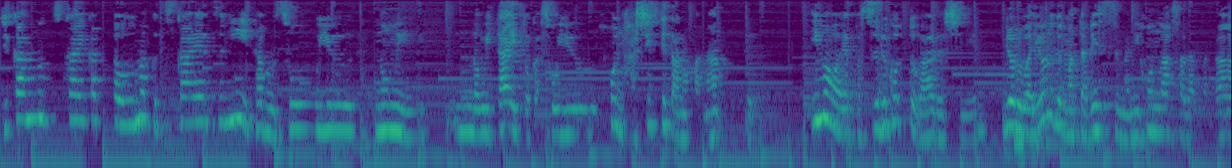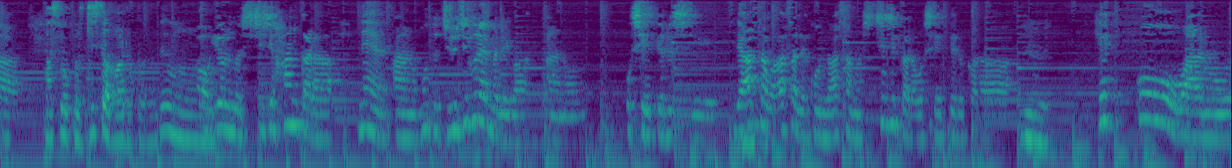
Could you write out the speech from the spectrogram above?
時間の使い方をうまく使えずに、多分そういう飲み、飲みたいとかそういう方に走ってたのかなって。今はやっぱすることがあるし、夜は夜でまたレッスンが日本の朝だから、あ、そうか、時差があるからね。うん夜の7時半からね、あの、本当10時ぐらいまでは、あの、教えてるし、で、朝は朝で今度朝の7時から教えてるから、うん。結構、あの、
